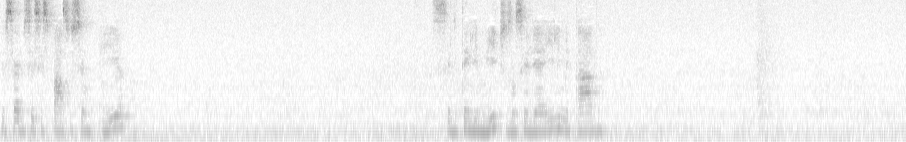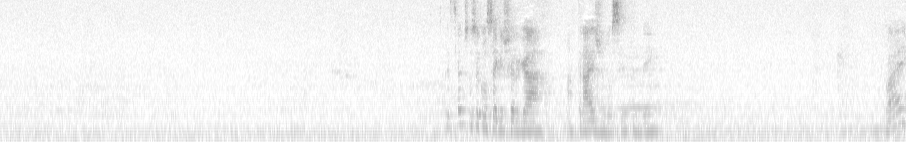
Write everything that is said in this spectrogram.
Percebe se esse espaço se amplia. se ele tem limites ou se ele é ilimitado. sabe se você consegue enxergar atrás de você também. Vai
